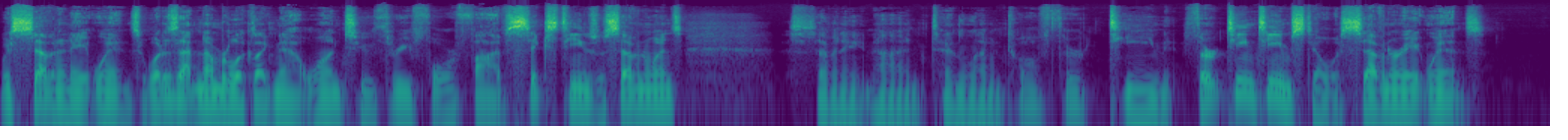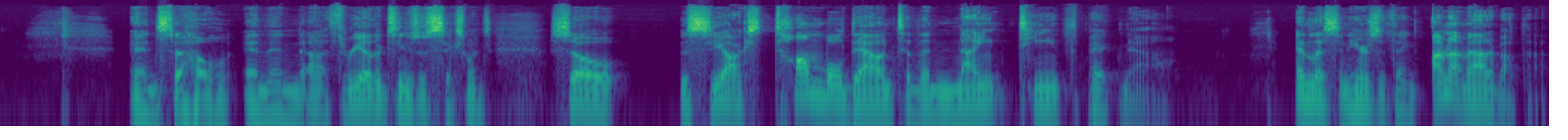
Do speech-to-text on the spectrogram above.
with seven and eight wins. What does that number look like now? One, two, three, four, five, six teams with seven wins. 7, 8, 9, 10, 11, 12, 13. 13 teams still with seven or eight wins. And so, and then uh, three other teams with six wins. So the Seahawks tumble down to the 19th pick now. And listen, here's the thing I'm not mad about that.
